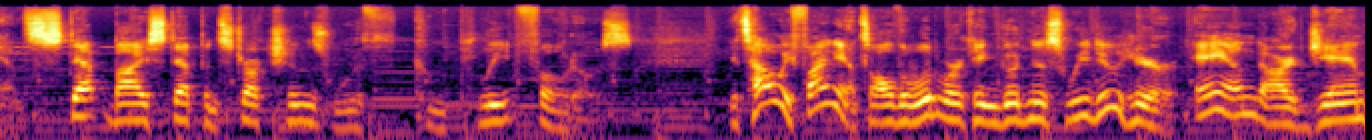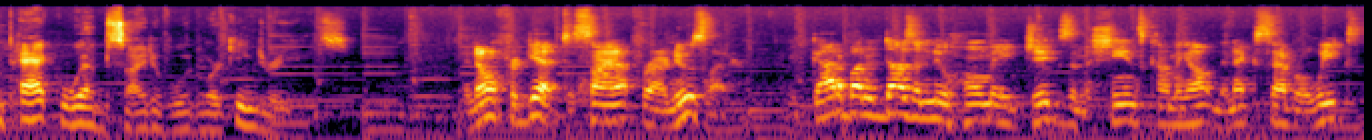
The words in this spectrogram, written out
and step by step instructions with complete photos. It's how we finance all the woodworking goodness we do here and our jam packed website of woodworking dreams. And don't forget to sign up for our newsletter. We've got about a dozen new homemade jigs and machines coming out in the next several weeks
